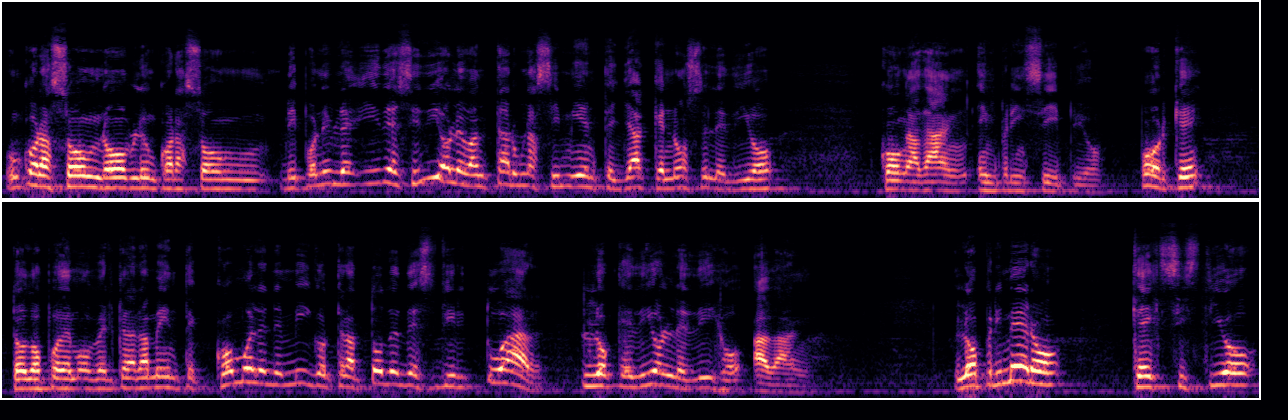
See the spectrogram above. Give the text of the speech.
un corazón noble, un corazón disponible y decidió levantar una simiente ya que no se le dio con Adán en principio, porque todos podemos ver claramente cómo el enemigo trató de desvirtuar lo que Dios le dijo a Adán. Lo primero que existió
